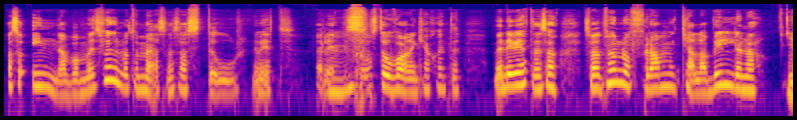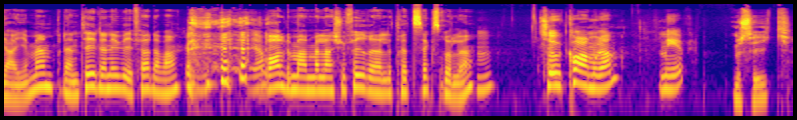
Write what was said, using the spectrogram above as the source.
alltså innan var man tvungen att ta med sig en sån här stor, ni vet. Eller så stor var den kanske inte. Men ni vet så, så man var tvungen att framkalla bilderna. Jajamän, på den tiden är vi födda va? Valde man mellan 24 eller 36 rulle. Så kameran, mer? Musik.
